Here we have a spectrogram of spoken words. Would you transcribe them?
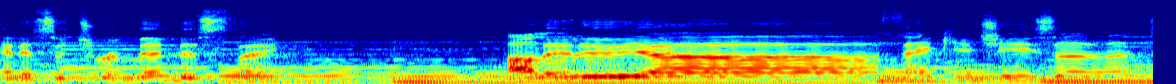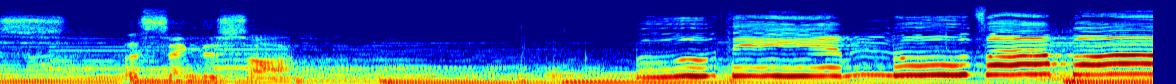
and it's a tremendous thing. Hallelujah. Thank you, Jesus. Let's sing this song. Move the immovable,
